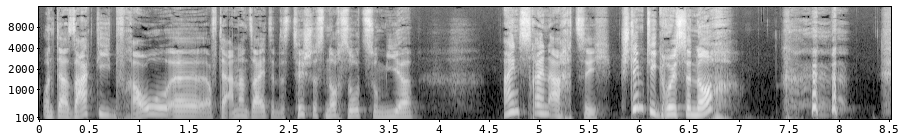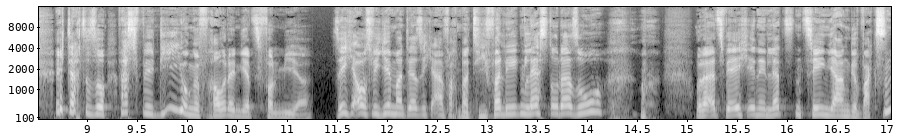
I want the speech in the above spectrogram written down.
Und da sagt die Frau äh, auf der anderen Seite des Tisches noch so zu mir, 1,83. Stimmt die Größe noch? ich dachte so, was will die junge Frau denn jetzt von mir? Sehe ich aus wie jemand, der sich einfach mal tiefer legen lässt oder so? oder als wäre ich in den letzten zehn Jahren gewachsen?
